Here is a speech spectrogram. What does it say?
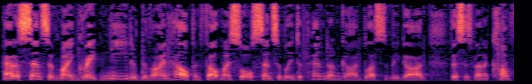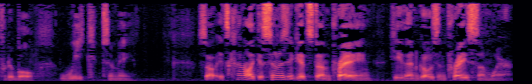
Had a sense of my great need of divine help and felt my soul sensibly depend on God. Blessed be God. This has been a comfortable week to me. So it's kind of like as soon as he gets done praying, he then goes and prays somewhere.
